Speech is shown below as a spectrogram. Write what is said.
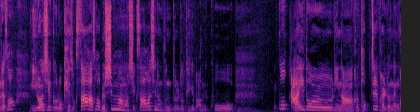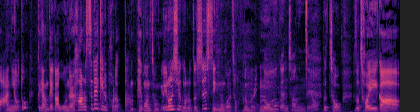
그래서 이런 식으로 계속 쌓아서 몇십만 원씩 쌓으시는 분들도 되게 많고 음. 꼭 아이돌이나 그런 덕질 관련된 거 아니어도 그냥 내가 오늘 하루 쓰레기를 버렸다 한 100원 적립 이런 식으로도 쓸 수 있는 거예요 적금을. 음. 너무 괜찮은데요? 그쵸. 그래서 저희가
